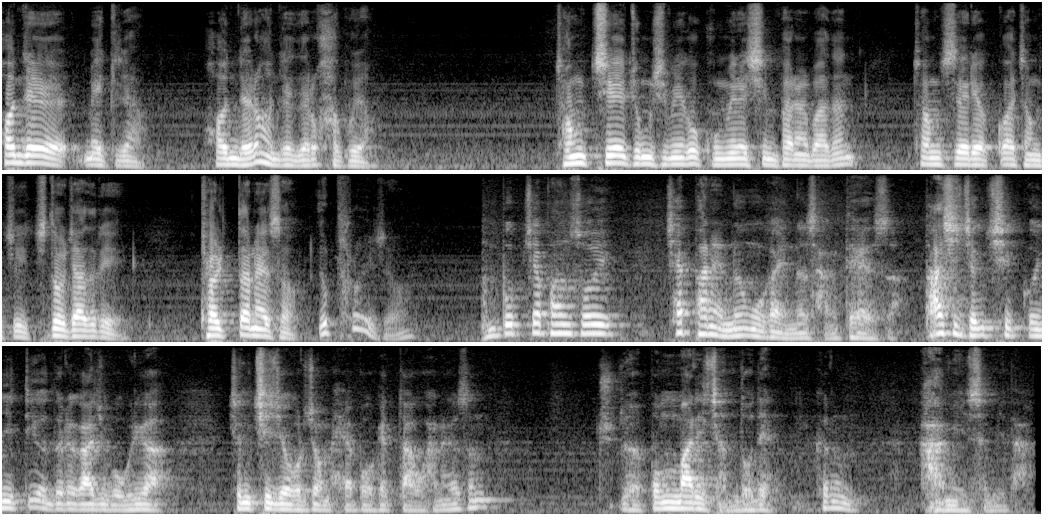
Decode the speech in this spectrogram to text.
헌재에 맡기자. 헌재는 헌재대로 하고요. 정치의 중심이고 국민의 심판을 받은 정치 세력과 정치 지도자들이 결단해서 이거 풀어야죠. 헌법재판소의 재판에 넘어가 있는 상태에서 다시 정치권이 뛰어들어 가지고 우리가 정치적으로 좀 해보겠다고 하는 것은 주- 어, 본말이 전도된 그런 감이 있습니다.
